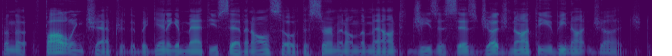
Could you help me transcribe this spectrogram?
From the following chapter, the beginning of Matthew 7, also of the Sermon on the Mount, Jesus says, Judge not that you be not judged.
